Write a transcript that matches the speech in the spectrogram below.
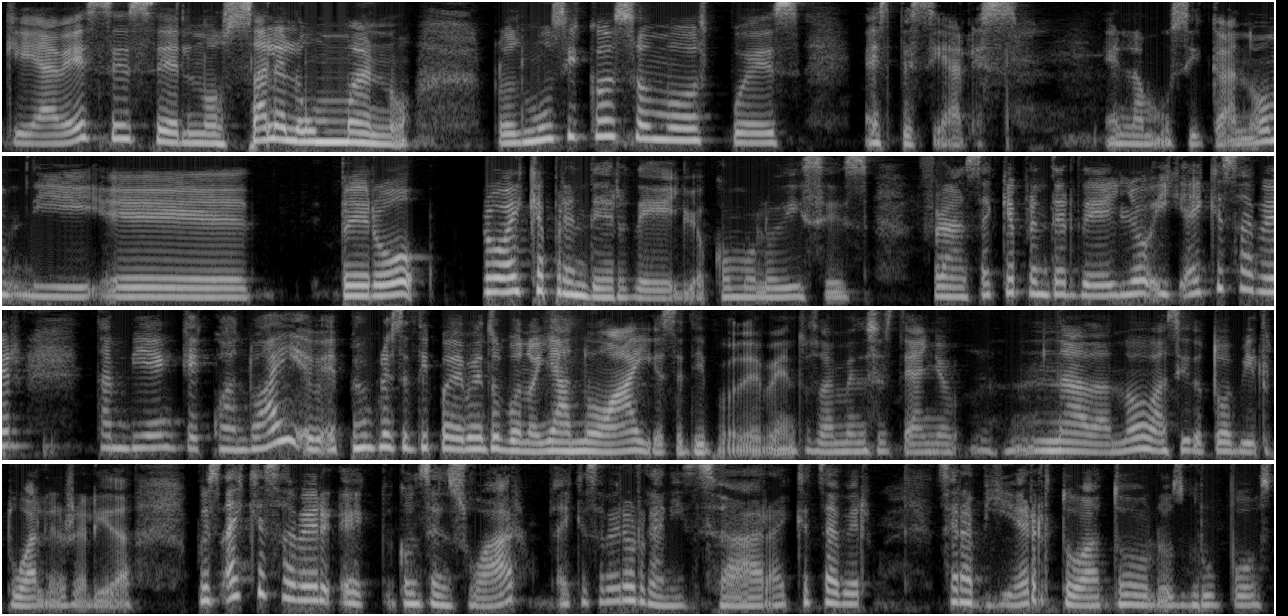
que a veces nos sale lo humano. Los músicos somos pues especiales en la música, ¿no? Y, eh, pero pero hay que aprender de ello, como lo dices, Franz, hay que aprender de ello y hay que saber también que cuando hay, eh, por ejemplo, este tipo de eventos, bueno, ya no hay este tipo de eventos, al menos este año nada, ¿no? Ha sido todo virtual en realidad. Pues hay que saber eh, consensuar, hay que saber organizar, hay que saber ser abierto a todos los grupos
